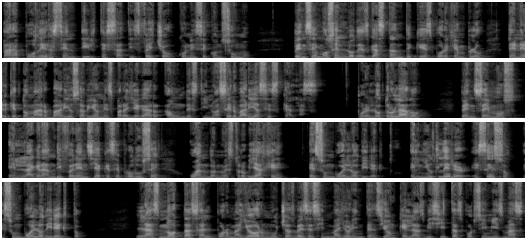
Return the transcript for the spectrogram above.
para poder sentirte satisfecho con ese consumo. Pensemos en lo desgastante que es, por ejemplo, tener que tomar varios aviones para llegar a un destino, hacer varias escalas. Por el otro lado, pensemos en la gran diferencia que se produce cuando nuestro viaje es un vuelo directo. El newsletter es eso, es un vuelo directo. Las notas al por mayor, muchas veces sin mayor intención que las visitas por sí mismas,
